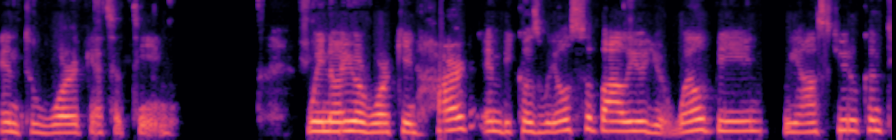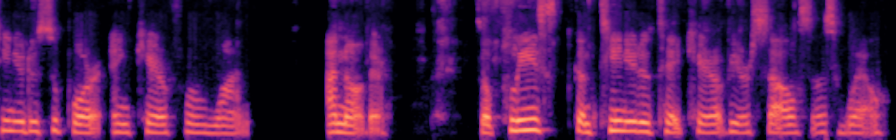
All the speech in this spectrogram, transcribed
and to work as a team. We know you're working hard, and because we also value your well being, we ask you to continue to support and care for one another. So please continue to take care of yourselves as well.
